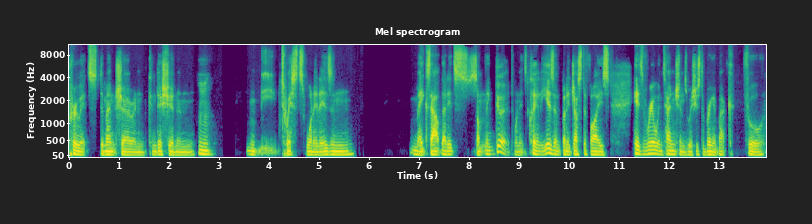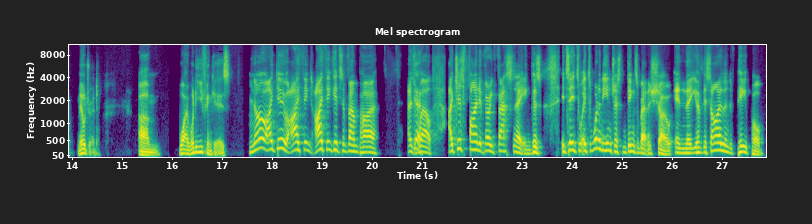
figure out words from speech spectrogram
Pruitt's dementia and condition and Mm. Twists what it is and makes out that it's something good when it clearly isn't, but it justifies his real intentions, which is to bring it back for Mildred. Um, why? What do you think it is? No, I do. I think I think it's a vampire as Yeah. well. I just find it very fascinating because it's it's it's one of the interesting things about the show in that you have this island of people,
